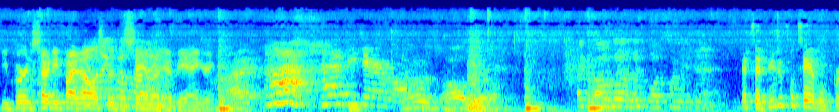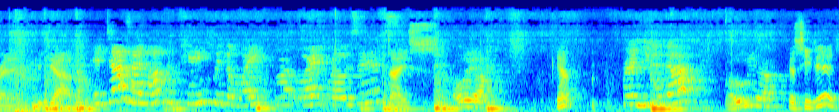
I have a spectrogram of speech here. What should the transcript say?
You burn seventy five dollars worth of salmon, I'm gonna be angry. Ah, that'd be terrible. That was all oil. Like all the with what's coming in it. That's a beautiful table, Brennan. Good job. It does. I love the pink with the white white roses. Nice. Oh, yeah. Yep. Brennan, you did that? Oh, yeah. Yes, he did.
